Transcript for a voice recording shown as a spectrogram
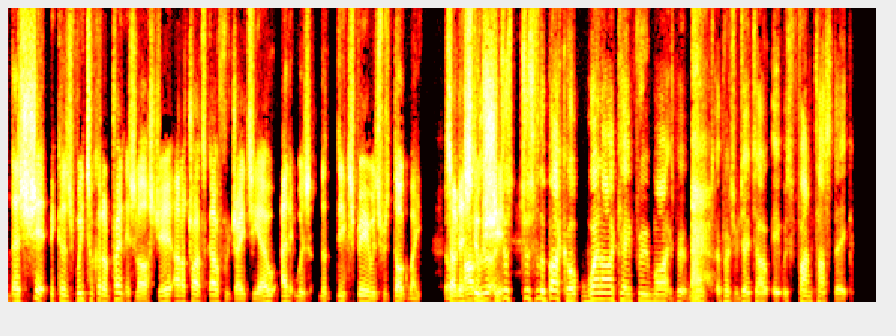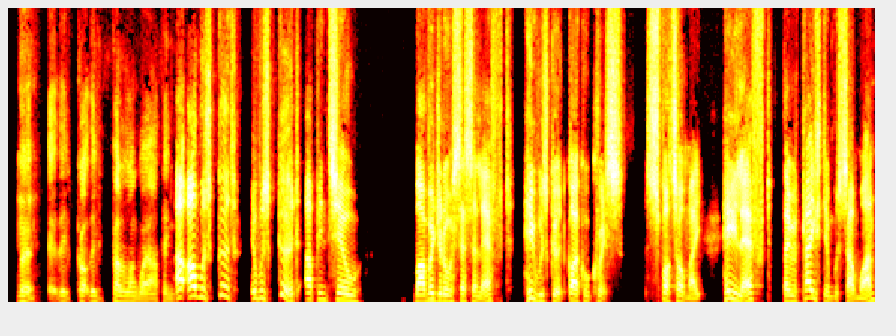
there's shit because we took an apprentice last year and I tried to go through JTL, and it was the, the experience was dog mate. So they're Uh, still uh, shit. Just just for the backup, when I came through my my apprenticeship with JTL, it was fantastic. But Mm. they've got they've fell a long way, I think. I, I was good. It was good up until my original assessor left. He was good. Guy called Chris. Spot on, mate. He left. They replaced him with someone.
